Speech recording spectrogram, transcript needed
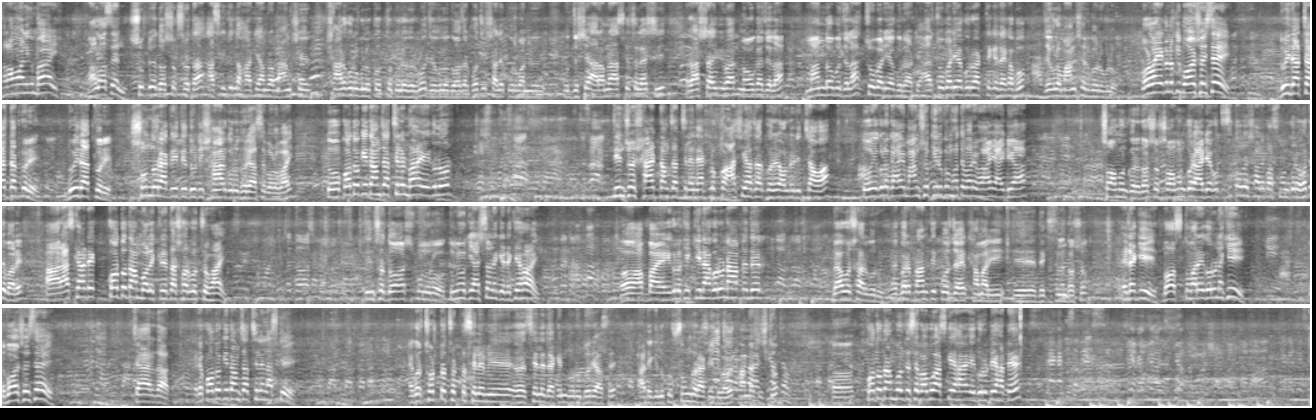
সালামু আলাইকুম ভাই। ভালো আছেন? সুপ্রিয় দর্শক শ্রোতা, আজকে কিন্তু হাটে আমরা মাংসের ষাঁড় গরুগুলো তথ্য তুলে ধরবো, যেগুলো দু হাজার পঁচিশ সালে কোরবানির উদ্দেশ্যে। আর আমরা আজকে চলে আসছি রাজশাহী বিভাগ নওগাঁ জেলা, মান্দা উপজেলা চৌবাড়িয়া গরুহাটে আর চৌবাড়িয়া গরুহাট থেকে দেখাবো যেগুলো মাংসের গরুগুলো। বড় ভাই, এগুলো কি বয়স হয়েছে? দুই দাঁত, চার দাঁত করে? দুই দাঁত করে। সুন্দর আকৃতির দুটি ষাঁড় গরু ধরে আছে বড় ভাই। তো কত কি দাম চাচ্ছিলেন ভাই এগুলোর? তিনশো ষাট দাম চাচ্ছিলেন, এক লক্ষ আশি হাজার করে অলরেডি চাওয়া। তো এগুলো গায়ে মাংস কীরকম হতে পারে ভাই? আইডিয়া ছ মন করে, দর্শক ছ মন করে আইডিয়া করতেছে, তবে সাড়ে পাঁচ মন করে হতে পারে। আর আজকে হাটে কত দাম বলে ক্রেতা সর্বোচ্চ ভাই? তিনশো দশ পনেরো। তুমিও কি আসছো নাকি? এটা কে হয়? ও আব্বা, এগুলো কি কিনা গরু না আপনাদের ব্যবসার গরু? একবারে প্রান্তিক পর্যায়ের খামারি দেখতেছিলেন দর্শক। এটা কি, বস, তোমার এই গরু নাকি? বয়স হয়েছে? চার দাঁত। এটা কত কি দাম চাচ্ছিলেন আজকে? একবার ছোট্ট ছোট্ট ছেলে মেয়ে ছেলে দেখেন, গরু ধরে আছে। হাটে কিন্তু খুব সুন্দর আকৃতি ভাবে ঠান্ডা সৃষ্ট। কত দাম বলতেছে বাবু আজকে এই গরুটি হাটে?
